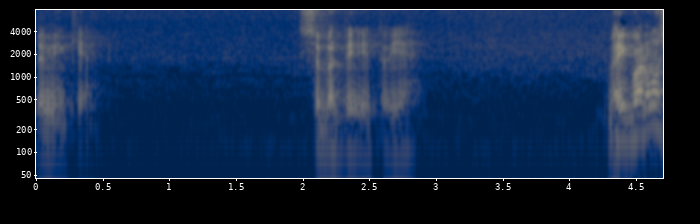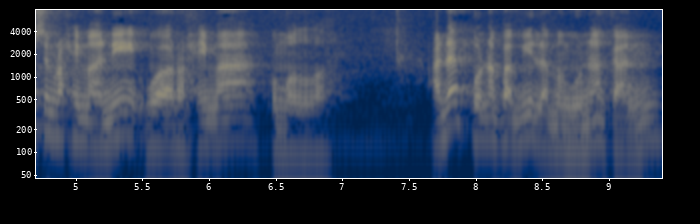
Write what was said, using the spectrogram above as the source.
demikian. Seperti itu ya. Baik para muslim rahimani wa rahimakumullah Adapun apabila menggunakan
